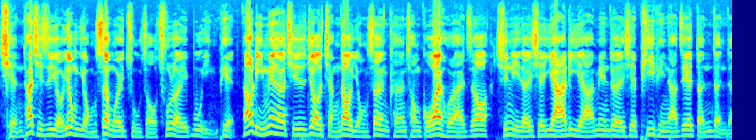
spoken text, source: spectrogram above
前，他其实有用永胜为主轴出了一部影片，然后里面呢其实就有讲到永胜可能从国外回来之后心里的一些压力啊，面对一些批评啊这些等等的。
